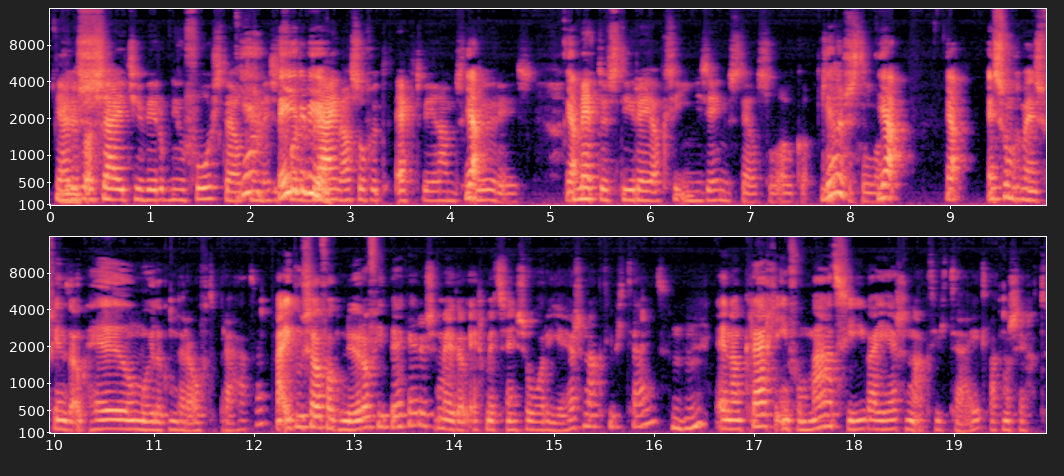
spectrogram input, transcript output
Ja, dus, Dus- als jij het je weer opnieuw voorstelt, Ja, dan is het voor het brein alsof het echt weer aan het gebeuren is. Ja. Met dus die reactie in je zenuwstelsel ook. Juist, ja. ja. En sommige mensen vinden het ook heel moeilijk om daarover te praten. Maar ik doe zelf ook neurofeedback, hè, dus ik meet ook echt met sensoren je hersenactiviteit. Mhm. En dan krijg je informatie waar je hersenactiviteit, laat maar zeggen, te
